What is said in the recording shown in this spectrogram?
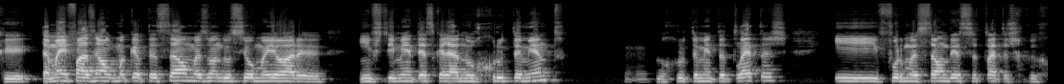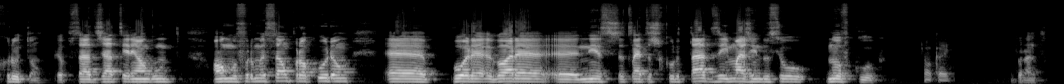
que também fazem alguma captação, mas onde o seu maior eh, investimento é se calhar no recrutamento, uhum. no recrutamento de atletas e formação desses atletas que recrutam, que apesar de já terem algum, alguma formação, procuram uh, pôr agora uh, nesses atletas recrutados a imagem do seu novo clube. Ok. Pronto.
